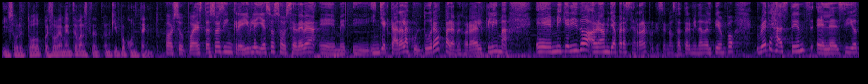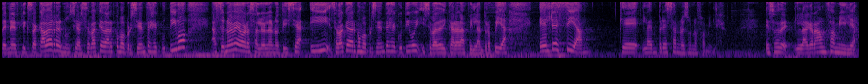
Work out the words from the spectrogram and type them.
y sobre todo, pues obviamente van a estar un equipo contento. Por supuesto, eso es increíble y eso se debe eh, eh, inyectar a la cultura para mejorar el clima. mi querido Abraham, ya para cerrar, porque se nos ha terminado el tiempo, Red Hastings, el CEO de Netflix, acaba de renunciar, se va a quedar como presidente ejecutivo. Hace nueve horas salió la noticia y se va a quedar como presidente ejecutivo y se va a dedicar a la filantropía. Él decía que la empresa no es una familia. Eso de la gran familia,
